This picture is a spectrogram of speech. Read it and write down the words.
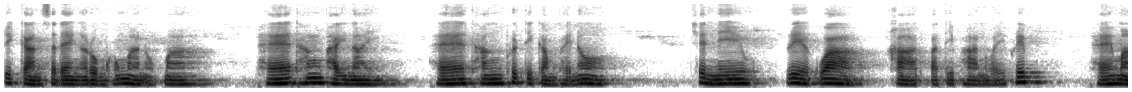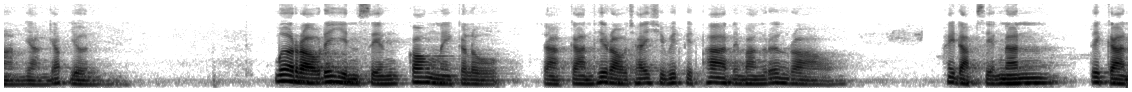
ด้วยการแสดงอารมณ์ของมันออกมา แพ้ทั้งภายใน แพ้ทั้งพฤติกรรมภายนอก เช่นนี้เรียกว่าขาดปฏิภาณไหวพริบ แพ้มารอย่างยับเยิน เมื่อเราได้ยินเสียงก้องในกะโหลก จากการที่เราใช้ชีวิตผิดพลาดในบางเรื่องราวให้ดับเสียงนั้นด้วยการ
